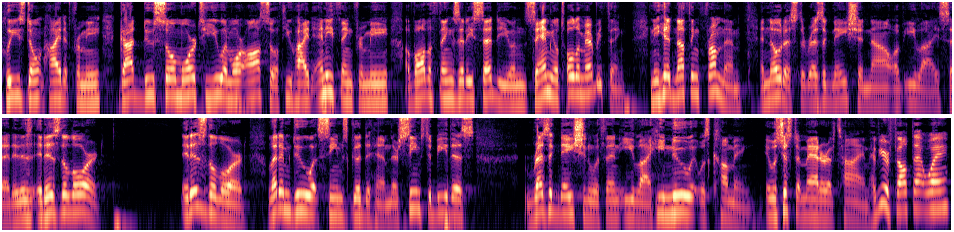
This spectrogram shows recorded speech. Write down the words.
Please don't hide it from me. God do so more to you and more also if you hide anything from me of all the things that he said to you. And Samuel told him everything, and he hid nothing from them. And notice the resignation now of Eli. He said, It is, it is the Lord. It is the Lord. Let him do what seems good to him. There seems to be this resignation within Eli. He knew it was coming. It was just a matter of time. Have you ever felt that way?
